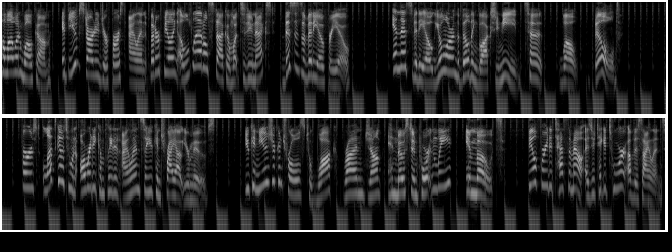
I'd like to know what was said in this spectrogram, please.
Hello and welcome! If you've started your first island but are feeling a little stuck on what to do next, this is a video for you. In this video, you'll learn the building blocks you need to, well, build. First, let's go to an already completed island so you can try out your moves. You can use your controls to walk, run, jump, and most importantly, emote. Feel free to test them out as you take a tour of this island.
